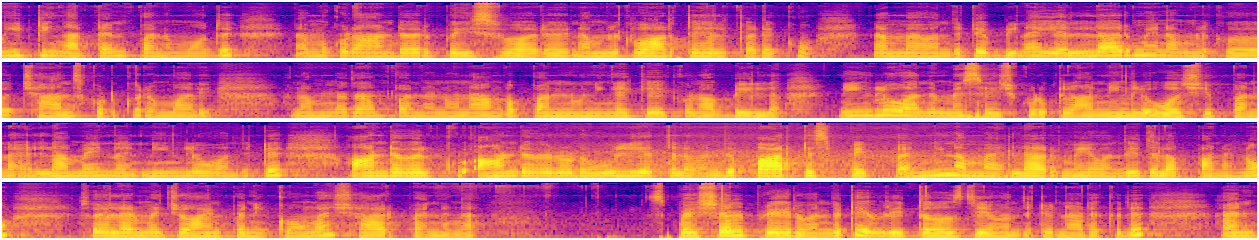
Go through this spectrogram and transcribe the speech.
மீட்டிங் அட்டன் பண்ணும்போது நம்ம கூட ஆண்டவர் பேசுவார். நம்மளுக்கு வார்த்தைகள் கிடைக்கும். நம்ம வந்துட்டு எப்படின்னா எல்லாருமே நம்மளுக்கு சான்ஸ் கொடுக்குற மாதிரி. நம்ம தான் பண்ணணும் நாங்கள் பண்ணணும் நீங்கள் கேட்கணும் அப்படி இல்லை. நீங்களும் வந்து மெசேஜ் கொடுக்கலாம் நீங்களும் ஓர்ஷிப் பண்ணலாம். எல்லாமே நீங்களும் வந்துட்டு ஆண்டவர் ஆண்டவரோட ஊழியத்தில் வந்து பார்ட்டிசிபேட் பண்ணி நம்ம எல்லாருமே வந்து இதில் பண்ணணும். ஸோ எல்லாருமே ஜாயின் பண்ணிக்கோங்க ஷேர் பண்ணுங்கள் ஸ்பெஷல் ப்ரேயர் வந்துட்டு எவ்ரி தேர்ஸ்டே வந்துட்டு நடக்குது. அண்ட்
